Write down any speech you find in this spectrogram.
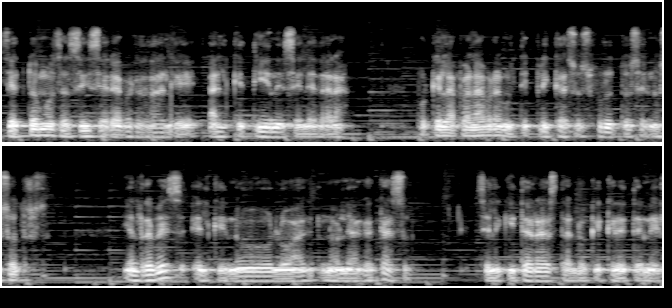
Si actuamos así será verdad que al que tiene se le dará, porque la palabra multiplica sus frutos en nosotros. Y al revés, el que no, lo no le haga caso, se le quitará hasta lo que cree tener,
